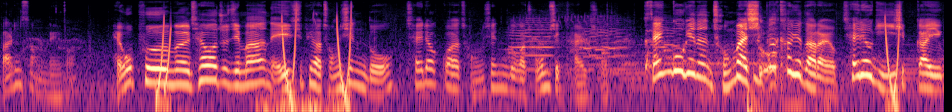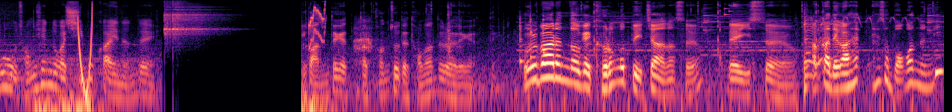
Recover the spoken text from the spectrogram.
빨리 썩네 이거. 배고픔을 채워주지만 HP와 정신도, 체력과 정신도가 조금씩 닳죠. 생고기는 정말 심각하게 달아요. 체력이 20가이고 정신도가 15가이는데 이거 안되겠다. 건조대 더 만들어야 되겠는데. 꿀바른 덕에 그런 것도 있지 않았어요? 네 있어요. 아까 내가 해, 해서 먹었는디?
